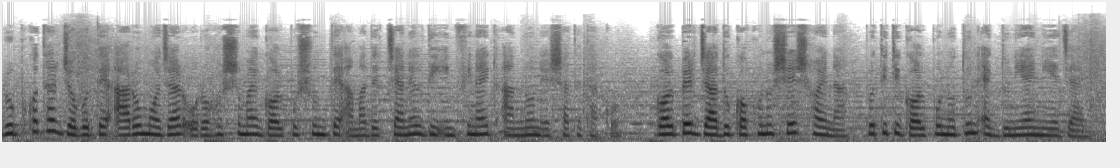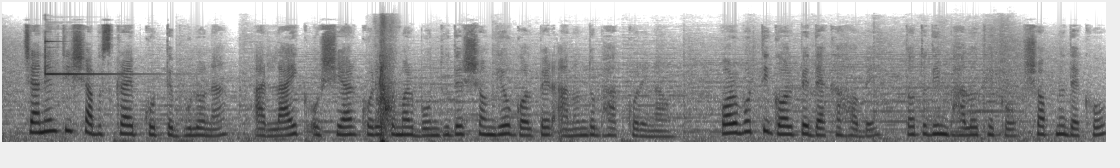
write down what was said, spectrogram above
রূপকথার জগতে আরও মজার ও রহস্যময় গল্প শুনতে আমাদের চ্যানেল দি ইনফিনাইট আননোন এর সাথে থাকো। গল্পের জাদু কখনো শেষ হয় না, প্রতিটি গল্প নতুন এক দুনিয়ায় নিয়ে যায়। চ্যানেলটি সাবস্ক্রাইব করতে ভুলো না আর লাইক ও শেয়ার করে তোমার বন্ধুদের সঙ্গেও গল্পের আনন্দ ভাগ করে নাও। পরবর্তী গল্পে দেখা হবে। ততদিন ভালো থেকো, স্বপ্ন দেখো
